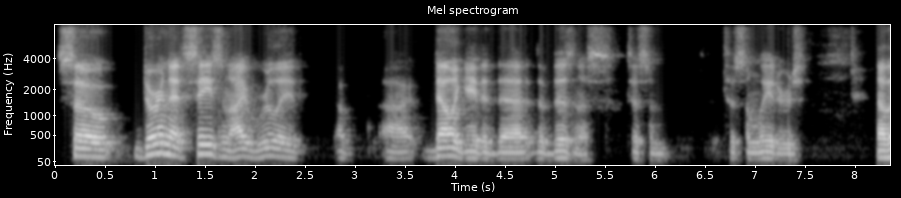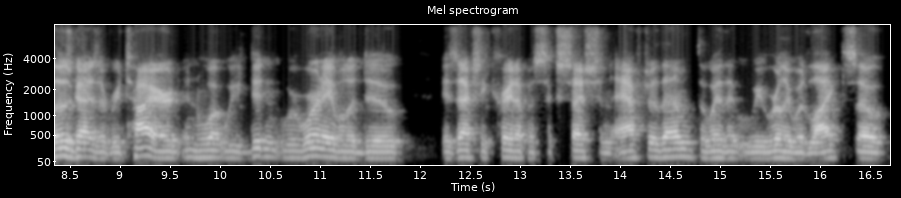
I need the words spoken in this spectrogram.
So during that season, I really uh, delegated the the business to some to some leaders. Now those guys have retired, and what we didn't we weren't able to do is actually create up a succession after them the way that we really would like. So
